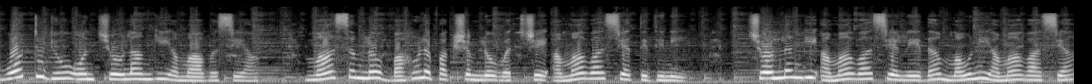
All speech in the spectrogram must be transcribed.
what to do on Cholangi Amavasya? మాసంలో బహుళ పక్షంలో వచ్చే అమావాస్య తిథిని చొల్లంగి అమావాస్య లేదా మౌని అమావాస్య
